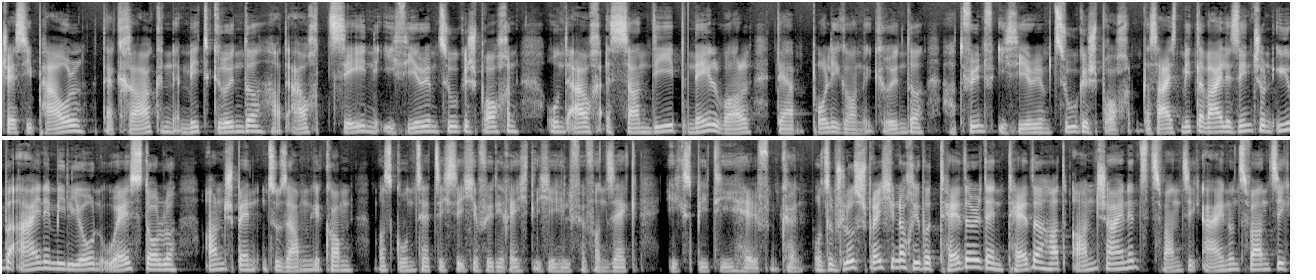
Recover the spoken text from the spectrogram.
Jesse Powell, der Kraken-Mitgründer, hat auch 10 Ethereum zugesprochen und auch Sandeep Nailwal, der Polygon-Gründer, hat 5 Ethereum zugesprochen. Das heißt, mittlerweile sind schon über eine Million US-Dollar an Spenden zusammengekommen, was grundsätzlich sicher für die rechtliche Hilfe von SEC XBT helfen können. Und zum Schluss spreche ich noch über Tether, denn Tether hat anscheinend 2021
